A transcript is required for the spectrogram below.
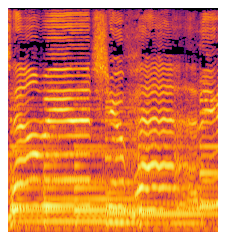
tell me that you've had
